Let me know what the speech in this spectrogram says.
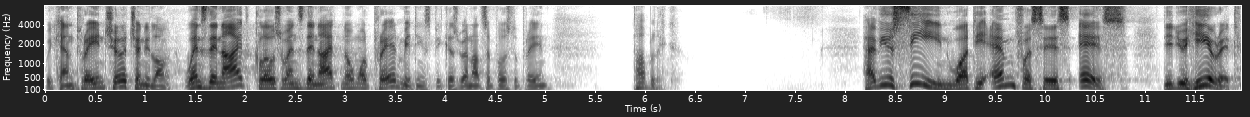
We can't pray in church any longer. Wednesday night, close Wednesday night, no more prayer meetings because we're not supposed to pray in public. Have you seen what the emphasis is? Did you hear it?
